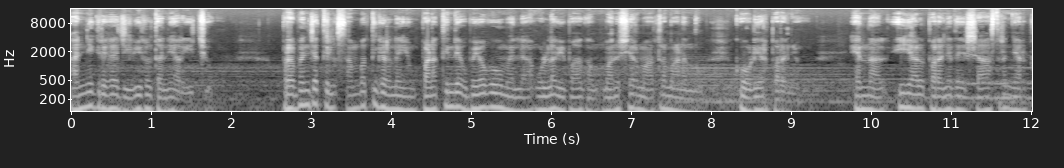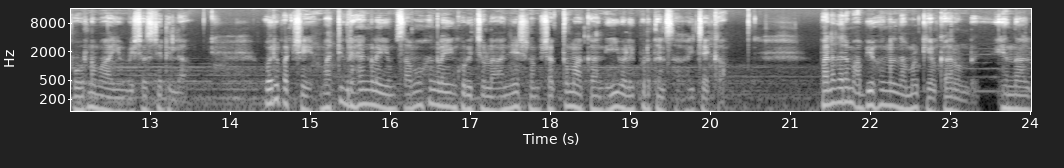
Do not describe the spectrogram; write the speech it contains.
അന്യഗ്രഹ ജീവികൾ തന്നെ അറിയിച്ചു. പ്രപഞ്ചത്തിൽ സമ്പദ്ഘടനയും പണത്തിന്റെ ഉപയോഗവുമെല്ലാം ഉള്ള വിഭാഗം മനുഷ്യർ മാത്രമാണെന്നും കോളിയർ പറഞ്ഞു. എന്നാൽ ഇയാൾ പറഞ്ഞത് ശാസ്ത്രജ്ഞർ പൂർണമായും വിശ്വസിച്ചിട്ടില്ല. ഒരു പക്ഷേ മറ്റു ഗ്രഹങ്ങളെയും സമൂഹങ്ങളെയും കുറിച്ചുള്ള അന്വേഷണം ശക്തമാക്കാൻ ഈ വെളിപ്പെടുത്തൽ സഹായിച്ചേക്കാം. പലതരം അഭ്യൂഹങ്ങൾ നമ്മൾ കേൾക്കാറുണ്ട്. എന്നാൽ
